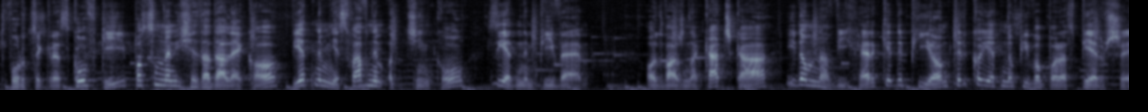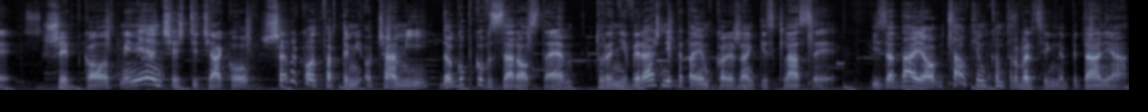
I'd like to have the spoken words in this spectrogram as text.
Twórcy kreskówki posunęli się za daleko w jednym niesławnym odcinku z jednym piwem. Odważna kaczka idą na wicher, kiedy piją tylko jedno piwo po raz pierwszy. Szybko, zmieniając się z dzieciaków szeroko otwartymi oczami do głupków z zarostem, które niewyraźnie pytają koleżanki z klasy i zadają całkiem kontrowersyjne pytania.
